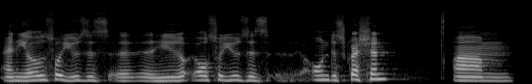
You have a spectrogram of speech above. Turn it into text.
and he also uses uh, he also uses own discretion um,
